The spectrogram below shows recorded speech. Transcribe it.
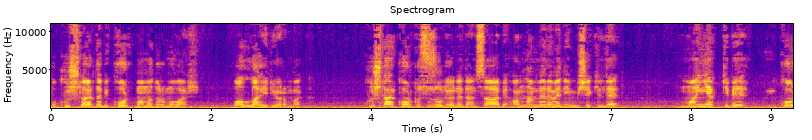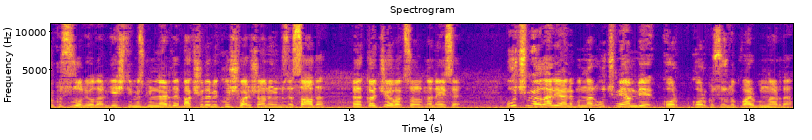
Bu kuşlarda bir korkmama durumu var. Vallahi diyorum bak. Kuşlar korkusuz oluyor nedense abi. Anlam veremediğim bir şekilde manyak gibi korkusuz oluyorlar. Geçtiğimiz günlerde bak şurada bir kuş var şu an önümüzde sağda. Kaçıyor bak sonunda neyse. Uçmuyorlar yani bunlar. Uçmayan bir kork- korkusuzluk var bunlarda.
